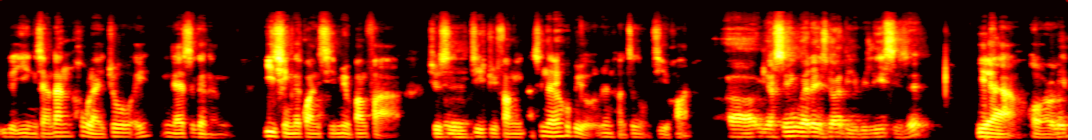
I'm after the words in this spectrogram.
一个印象，但后来就哎应该是可能疫情的关系没有办法就是继续放映，那现在会不会有任何这种计划？uh, you're saying whether it's going to be released, is it? Yeah, or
